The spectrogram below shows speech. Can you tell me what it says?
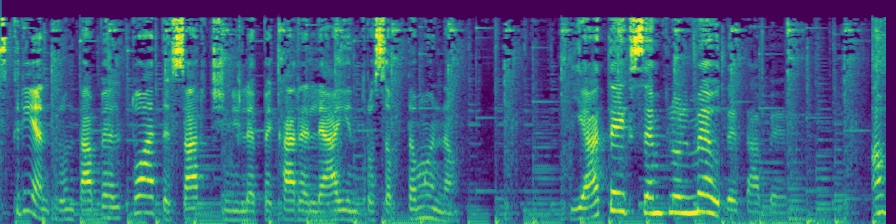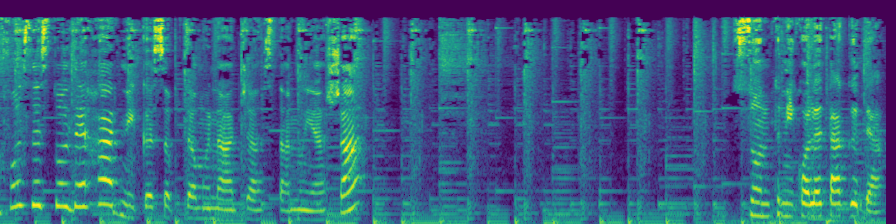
Scrie într-un tabel toate sarcinile pe care le ai într-o săptămână. Iată exemplul meu de tabel. Am fost destul de harnică săptămâna aceasta, nu-i așa? Sunt Nicoleta Gâdea.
